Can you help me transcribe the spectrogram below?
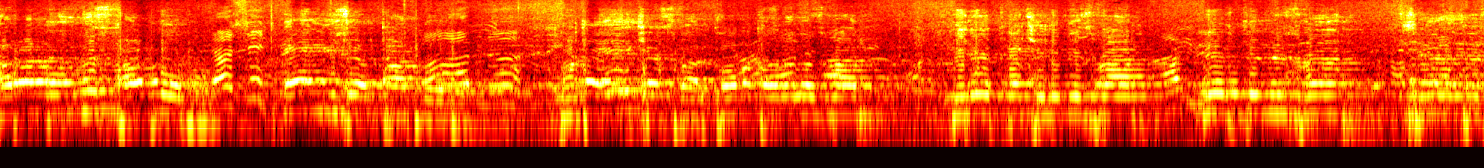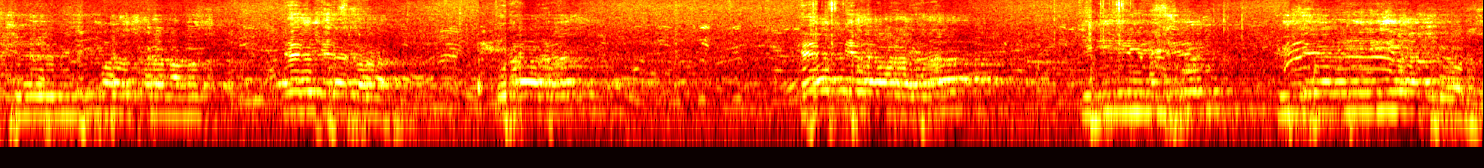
aradığımız tablo bu. En güzel tablo bu. Burada herkes var. Komutanımız var, milletvekilimiz var, müftümüz var, siyasetçilerimiz, il başkanımız, herkes var. Burada hep bir arada dinimizin güzelliğini yaşıyoruz.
